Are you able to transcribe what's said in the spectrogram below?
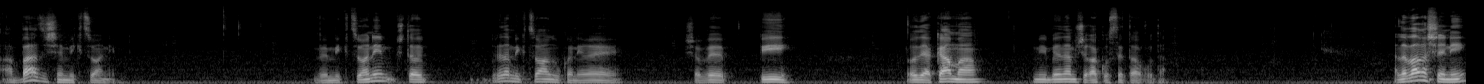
הבא זה שהם מקצוענים. ומקצוענים, כשאתה אדם מקצוען הוא כנראה שווה פי לא יודע כמה מבן אדם שרק עושה את העבודה. הדבר השני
